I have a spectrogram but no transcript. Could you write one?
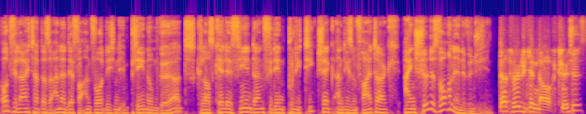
Und vielleicht hat das einer der Verantwortlichen im Plenum gehört. Klaus Kelle, vielen Dank für den Politikcheck an diesem Freitag. Ein schönes Wochenende wünsche ich Ihnen. Das wünsche ich Ihnen auch. Tschüss. Tschüss.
